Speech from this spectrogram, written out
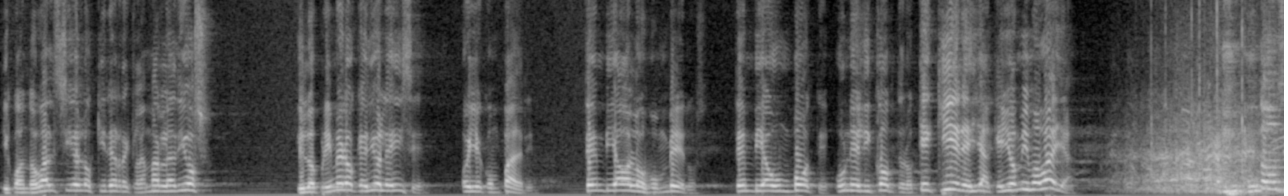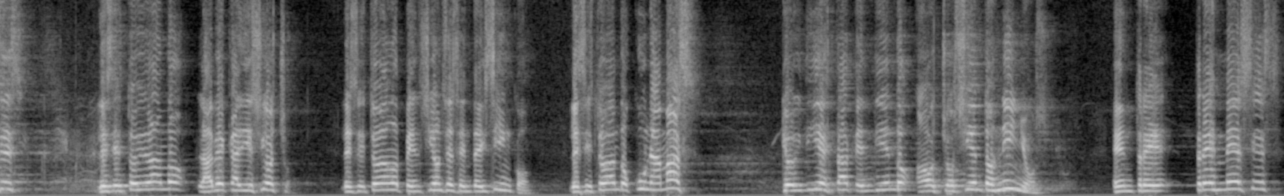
y cuando va al cielo quiere reclamarle a Dios. Y lo primero que Dios le dice, oye compadre, te he enviado a los bomberos, te he enviado un bote, un helicóptero, ¿qué quieres ya? ¿Que yo mismo vaya? Entonces, les estoy dando la beca 18, les estoy dando pensión 65, les estoy dando cuna más, que hoy día está atendiendo a 800 niños entre tres meses,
